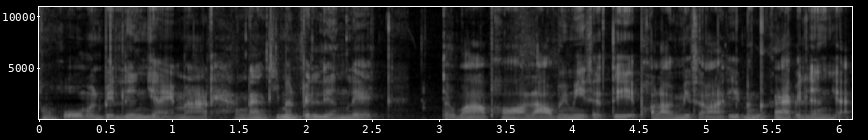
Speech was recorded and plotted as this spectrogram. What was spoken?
โอ้โห มันเป็นเรื่องใหญ่มากทั้งทั้งที่มันเป็นเรื่องเล็ก แต่ว่าพอเราไม่มีสติ พอเราไม่มีสมาธิมันก็กลายเป็นเรื่องใหญ่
